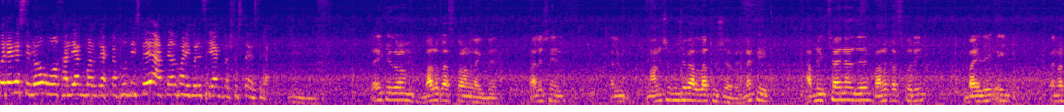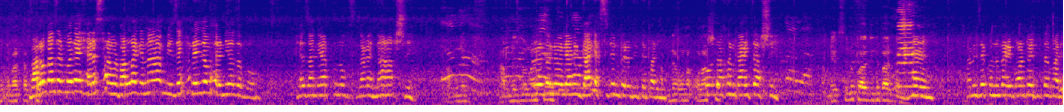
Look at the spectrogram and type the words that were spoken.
পড়ে গেছিল ও খালি একবার একটা ফু দিছে আর তেল পানি করেছে একবার সুস্থ হয়েছিল হুম। তাই তো এরকম ভালো কাজ করানো লাগবে। তাহলে সে খালি মানুষের খুশি হবে আল্লাহ খুশি হবে নাকি? আপনি ইচ্ছা না যে ভালো কাজ করি বাইরে এই ভালো কাজের মধ্যে হেরে ছাড়া আমার ভালো লাগে না আমি যেখানে যাব হেরে নিয়ে যাব। হে জানি আর কোনো জায়গায় না আসে। আমি গাড়ি অ্যাক্সিডেন্ট করে দিতে পারি। যখন গাড়িতে আসে। অ্যাক্সিডেন্ট করে দিতে পারবেন। হ্যাঁ। আমি যে কোনো গাড়ি বলতে দিতে পারি।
